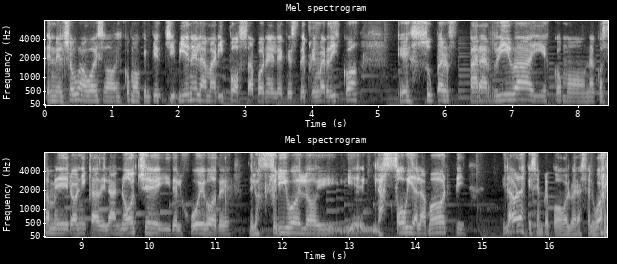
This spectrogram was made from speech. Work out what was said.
en el show hago eso, es como que viene la mariposa, ponele, que es del primer disco, que es súper para arriba y es como una cosa medio irónica de la noche y del juego, de, lo frívolo y, la fobia al amor. Y, la verdad es que siempre puedo volver a ese lugar.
